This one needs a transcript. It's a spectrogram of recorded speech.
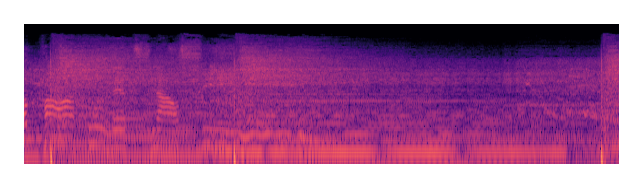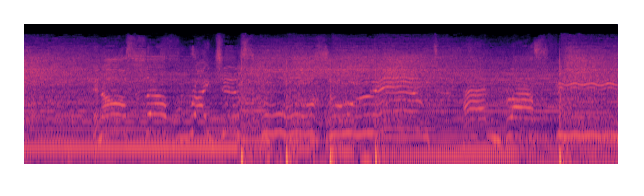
apocalypse now seen, And all self-righteous fools who lived and blasphemed.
